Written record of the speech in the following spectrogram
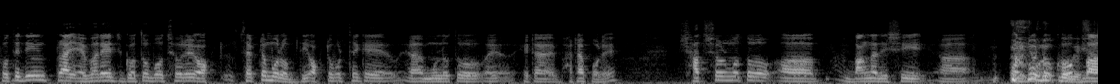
প্রতিদিন প্রায় এভারেজ গত বছরের সেপ্টেম্বর অবধি অক্টোবর থেকে মূলত এটা ভাটা পড়ে সাতশোর মতো আহ, বাংলাদেশি আহ, পর্যটক বা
